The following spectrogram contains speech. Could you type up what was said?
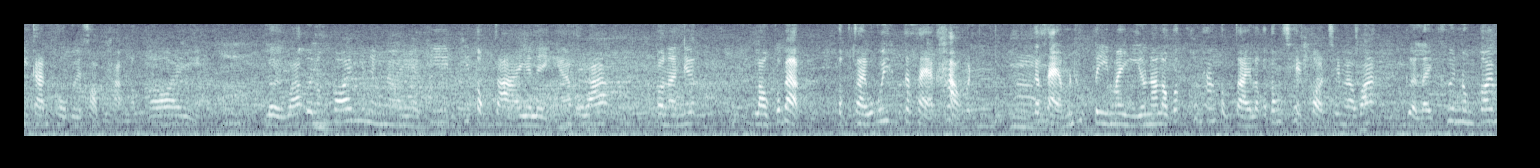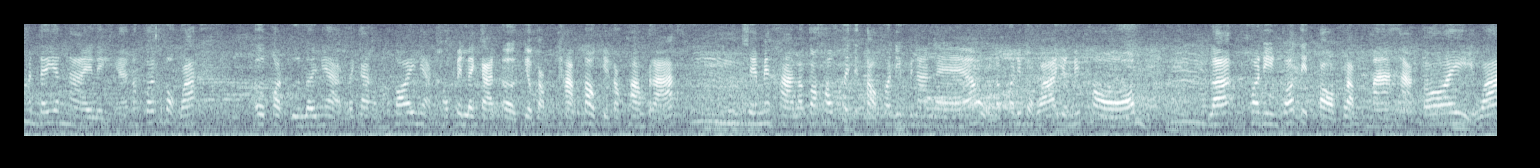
มีการโทรไปสอบถามน้องก้อย เลยว่าเออน้องก้อยเป็นยังไงอะพี่พี่ตกใจอะไรอย่างเงี้ยเพราะว่าตอนนั้นเนี่ยเราก็แบบตกใจว่าอุ้ยกระแสข่าวมันอืมกระแสมันถูกตีมาอย่างนี้แล้วนะเราก็ค่อนข้างตกใจเราก็ต้องเช็คก่อนใช่ไหมว่าเกิดอะไรขึ้นน้องก้อยมันได้ยังไงอะไรอย่างเงี้ยน้องก้อยก็บอกว่าเออก่อนอื่นเลยเนี่ยรายการของน้องก้อยเนี่ยเขาเป็นรายการเออเกี่ยวกับถามตอบเกี่ยวกับความรักใช่ไหมคะแล้วก็เขาเคยติดต่อคอดีนไปนานแล้ว แล้วคอดีนบอกว่ายังไม่พร้อม และคอดีนก็ติดต่อกลับมาหาก้อยว่า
